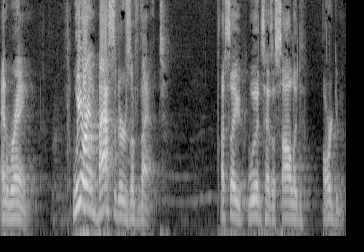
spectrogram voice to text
and reign. We are ambassadors of that. I'd say Woods has a solid argument.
